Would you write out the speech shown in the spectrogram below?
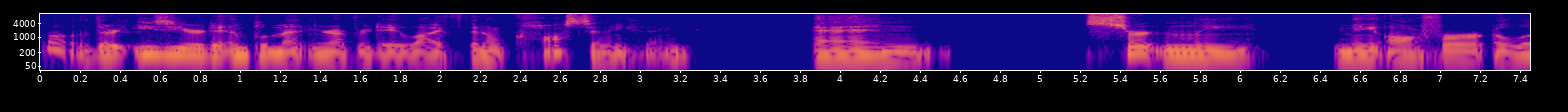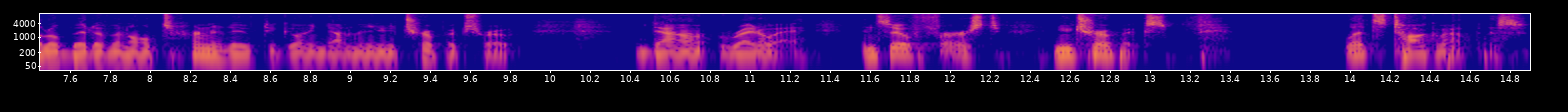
well, they're easier to implement in your everyday life. They don't cost anything and certainly may offer a little bit of an alternative to going down the nootropics route down right away. And so first, nootropics. Let's talk about this.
